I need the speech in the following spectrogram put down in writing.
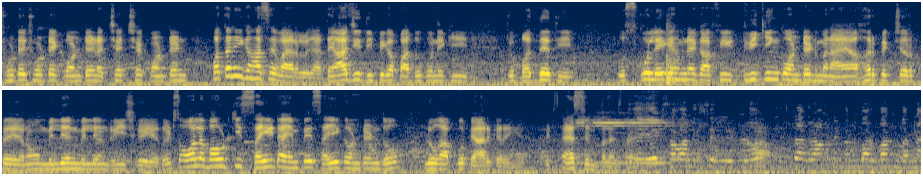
छोटे छोटे कंटेंट अच्छे अच्छे कंटेंट पता नहीं कहाँ से वायरल हो जाते हैं। आज ही दीपिका पादुकोणे की जो बर्थडे थी उसको लेके हमने काफ़ी ट्विकिंग कंटेंट बनाया हर पिक्चर पे you know million million reach गई है। तो इट्स ऑल अबाउट कि सही टाइम पे सही कंटेंट दो लोग आपको प्यार करेंगे। It's as simple as that एक सवाल इससे रिलेटेड हो। इंस्टाग्राम में नंबर वन बनना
